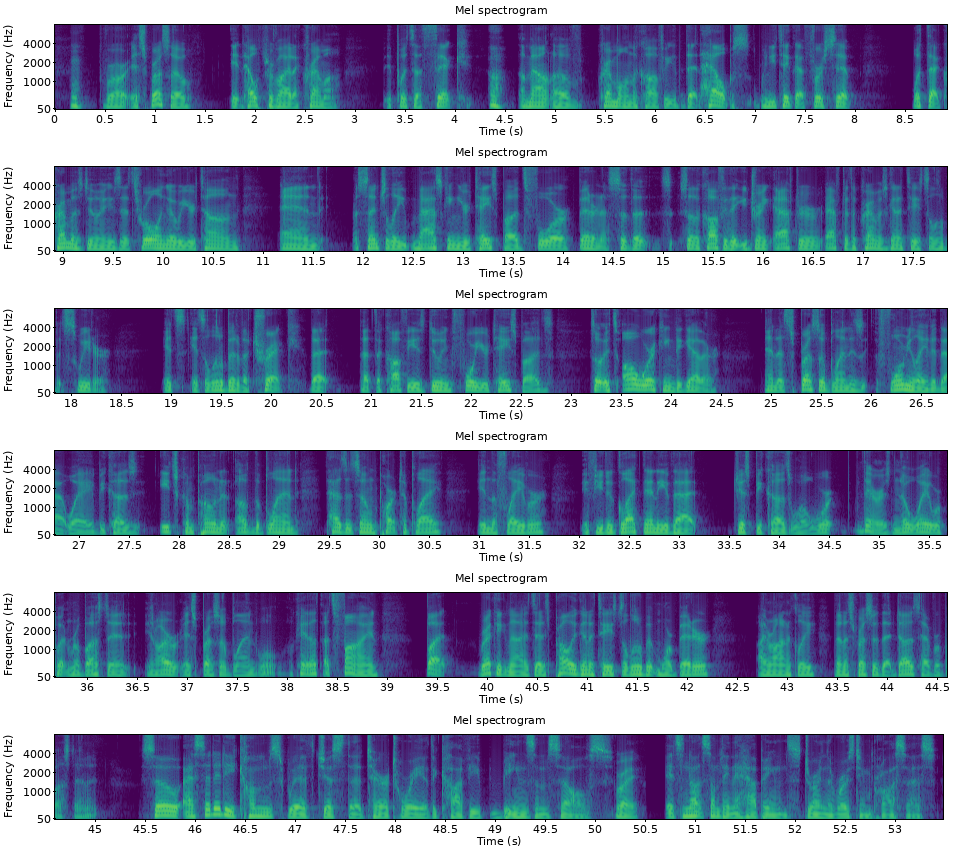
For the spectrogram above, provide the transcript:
for our espresso. It helps provide a crema. It puts a thick Huh. amount of crema on the coffee that helps when you take that first sip. What that crema is doing is it's rolling over your tongue and essentially masking your taste buds for bitterness. So the so the coffee that you drink after after the crema is going to taste a little bit sweeter. It's it's a little bit of a trick that that the coffee is doing for your taste buds. So it's all working together. And espresso blend is formulated that way because each component of the blend has its own part to play in the flavor. If you neglect any of that just because, well, we're, there is no way we're putting Robusta in our espresso blend, well, okay, that, that's fine. But recognize that it's probably going to taste a little bit more bitter, ironically, than espresso that does have Robusta in it. So acidity comes with just the territory of the coffee beans themselves. Right. It's not something that happens during the roasting process.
